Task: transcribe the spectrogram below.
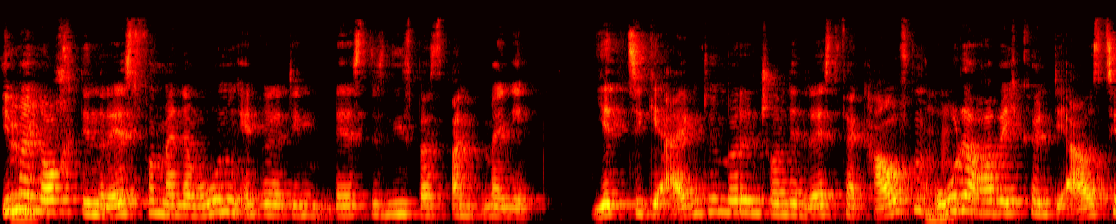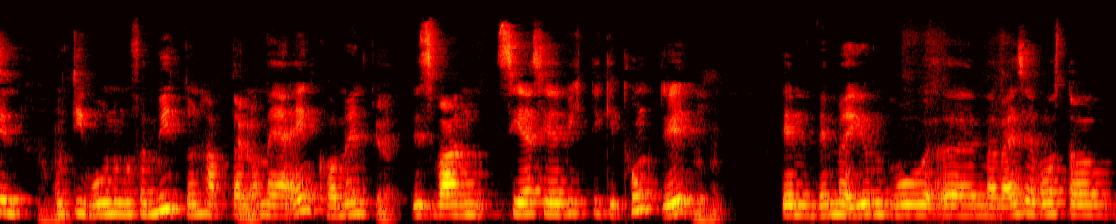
immer noch den Rest von meiner Wohnung, entweder den Rest des Niesbaus an meine jetzige Eigentümerin schon den Rest verkaufen mhm. oder aber ich könnte ausziehen mhm. und die Wohnung vermieten und habe dann genau. noch mehr Einkommen. Genau. Das waren sehr, sehr wichtige Punkte. Mhm. Denn wenn man irgendwo, äh, man weiß ja, was da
